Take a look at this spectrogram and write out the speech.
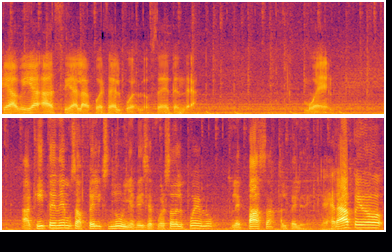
que había hacia la fuerza del pueblo se detendrá. Bueno. Aquí tenemos a Félix Núñez que dice Fuerza del Pueblo le pasa al PLD. Rápido,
